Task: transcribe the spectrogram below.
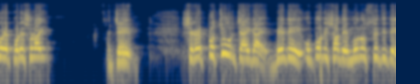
করে পড়ে শোনাই। যে সেখানে প্রচুর জায়গায় বেদে, উপনিষদে, মনুস্মৃতিতে,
